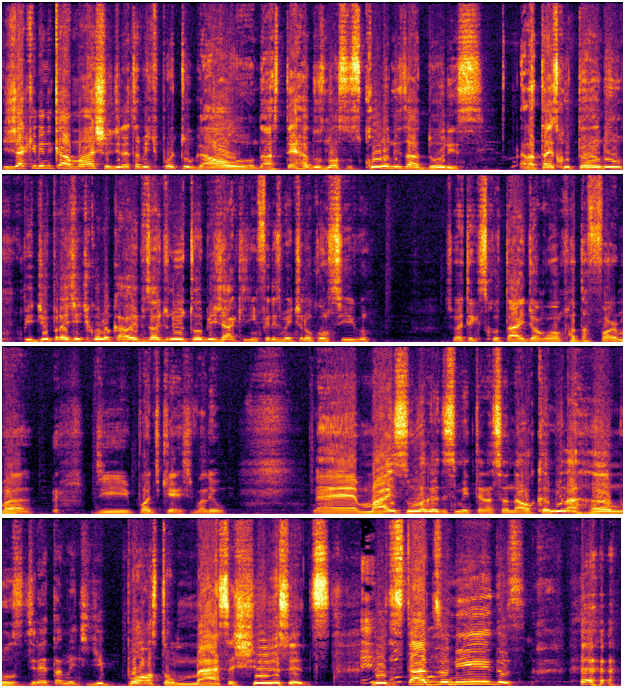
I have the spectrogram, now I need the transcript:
Jaqueline Camacho, diretamente de Portugal, das terras dos nossos colonizadores. Ela tá escutando, pediu pra gente colocar o episódio no YouTube, já que infelizmente eu não consigo. Você vai ter que escutar aí de alguma plataforma de podcast, valeu? É, mais um agradecimento internacional, Camila Ramos, diretamente de Boston, Massachusetts, nos Estados Unidos.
